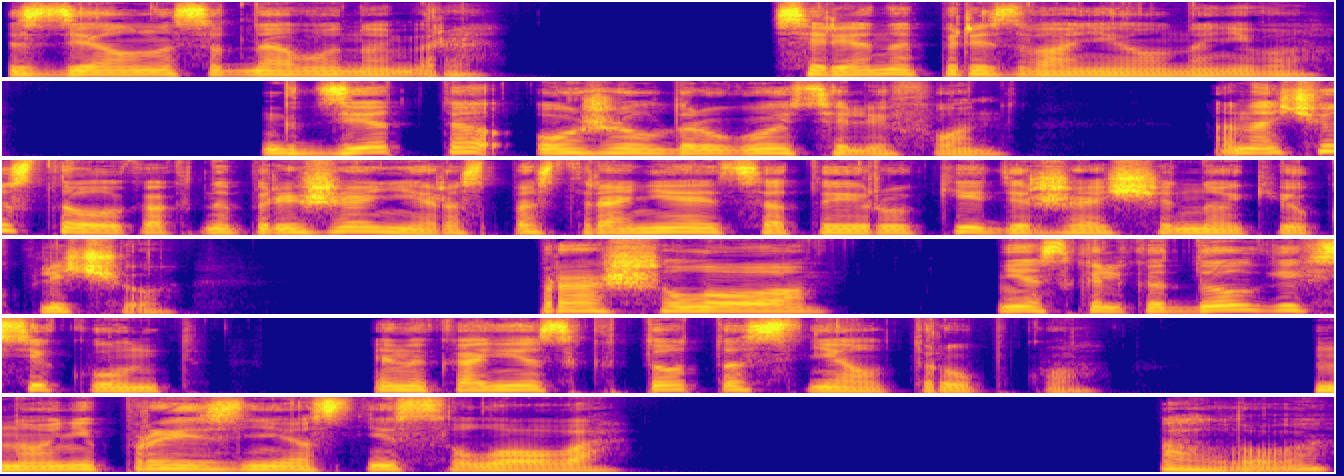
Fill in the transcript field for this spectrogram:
сделаны с одного номера. Сирена перезвонила на него. Где-то ожил другой телефон. Она чувствовала, как напряжение распространяется от ее руки, держащей Нокию к плечу. Прошло несколько долгих секунд, и, наконец, кто-то снял трубку но не произнес ни слова. «Алло»,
